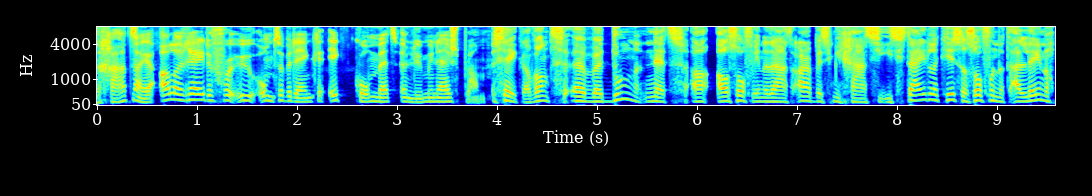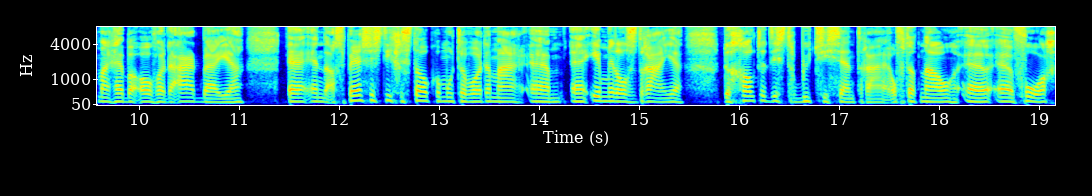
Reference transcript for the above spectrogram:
gaat. Nou ja, alle reden voor u om te bedenken: ik kom met een lumineus plan. Zeker, want we doen net alsof inderdaad arbeidsmigratie iets tijdelijk is. Alsof we het alleen nog maar hebben over de aardbeien en de asperges die gestoken moeten worden. Maar ehm, inmiddels draaien de grote distributiecentra, of dat nou voor.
